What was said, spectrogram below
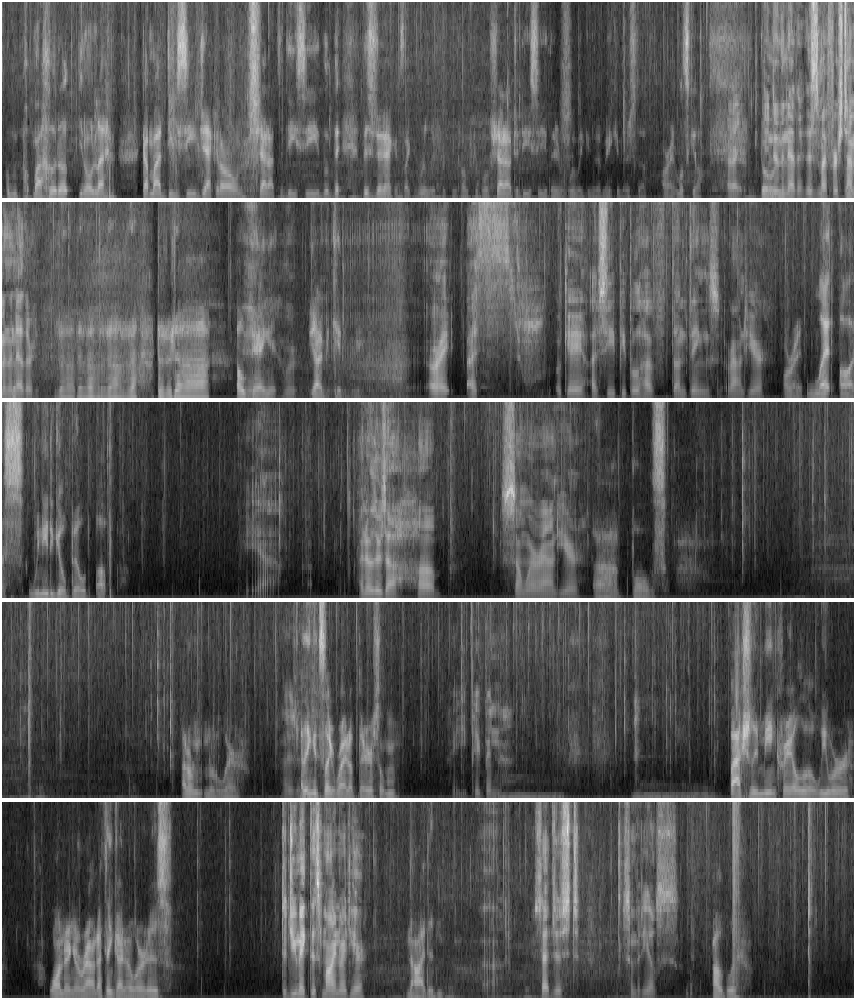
I'm gonna put my hood up, you know, like got my DC jacket on. Shout out to DC. This jacket's like really freaking comfortable. Shout out to DC. They're really good at making their stuff. All right, let's go. All right, into the nether. This is my first time in the nether. Oh dang it! We're- You gotta be kidding me. All right, I. Okay, I see people have done things around here. All right, let us. We need to go build up. Yeah. I know there's a hub somewhere around here. Uh, balls. I don't know where. I think it's like right up there or something. Hey, Pigman. Well, actually, me and Crayola, we were wandering around. I think I know where it is. Did you make this mine right here? No, I didn't. Is that just somebody else? Probably.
